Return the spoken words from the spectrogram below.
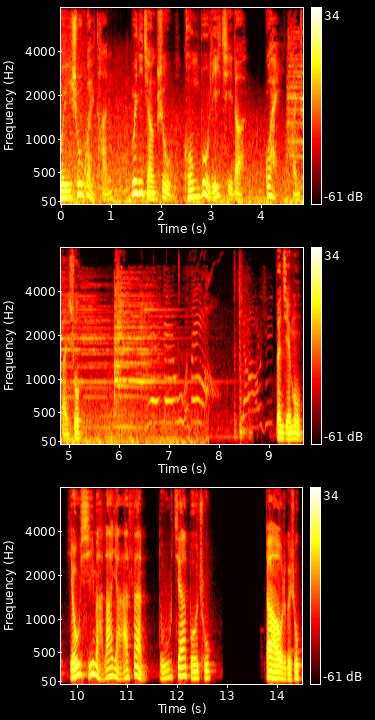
鬼叔怪谈，为你讲述恐怖离奇的怪谈传说。本节目由喜马拉雅 FM 独家播出。大家好，我是鬼叔。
